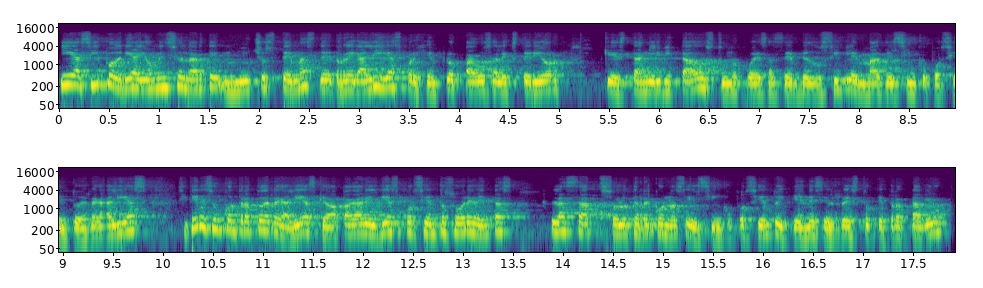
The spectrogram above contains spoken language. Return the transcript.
Y así podría yo mencionarte muchos temas de regalías, por ejemplo, pagos al exterior, que están limitados, tú no puedes hacer deducible más del 5% de regalías. Si tienes un contrato de regalías que va a pagar el 10% sobre ventas, la SAT solo te reconoce el 5% y tienes el resto que tratarlo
